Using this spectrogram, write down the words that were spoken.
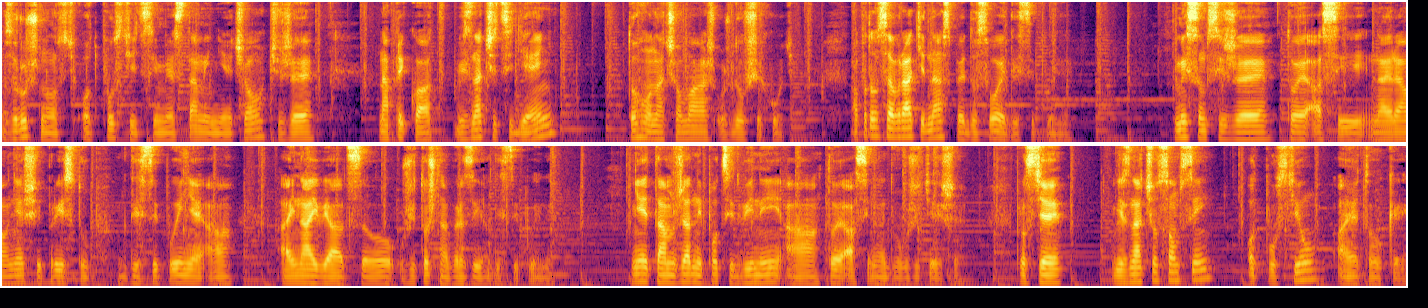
zručnosť odpustiť si miestami niečo, čiže napríklad vyznačiť si deň toho, na čo máš už dlhšie chuť. A potom sa vrátiť naspäť do svojej disciplíny. Myslím si, že to je asi najreálnejší prístup k disciplíne a aj najviac užitočná verzia disciplíny. Nie je tam žiadny pocit viny a to je asi najdôležitejšie. Proste vyznačil som si, odpustil a je to OK.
